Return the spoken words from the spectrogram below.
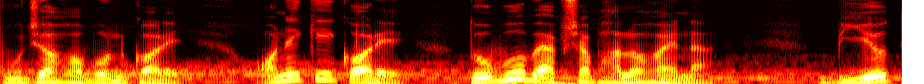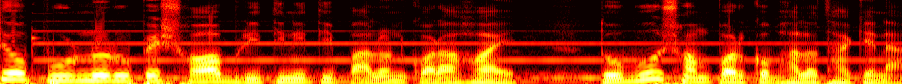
পূজা হবন করে। অনেকেই করে, তবুও ব্যবসা ভালো হয় না। বিয়েতেও পূর্ণরূপে সব রীতিনীতি পালন করা হয় তবুও সম্পর্ক ভালো থাকে না।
